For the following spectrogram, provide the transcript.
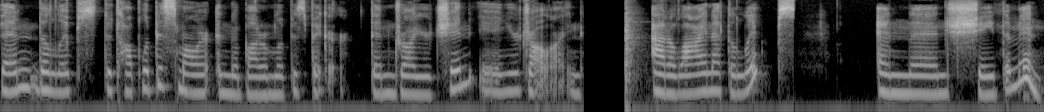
Then the lips, the top lip is smaller and the bottom lip is bigger. Then draw your chin and your jawline. Add a line at the lips and then shade them in.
